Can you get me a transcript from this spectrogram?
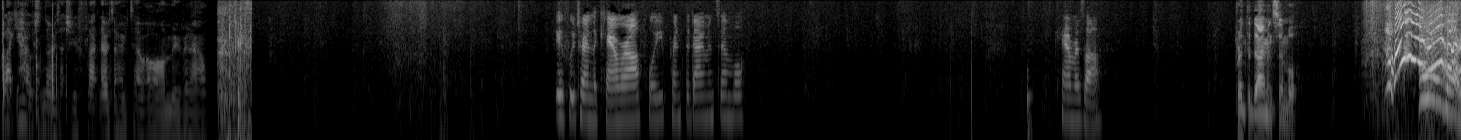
I like your house. No, it's actually a flat. No, it's a hotel. Oh, I'm moving out. If we turn the camera off, will you print the diamond symbol? Camera's off. Print the diamond symbol. oh my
